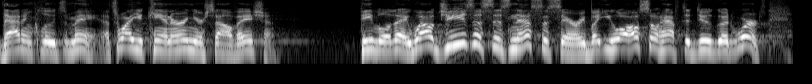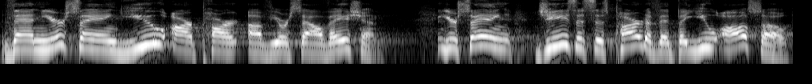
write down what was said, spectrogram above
That includes me. That's why you can't earn your salvation. People today, well, Jesus is necessary, but you also have to do good works. Then you're saying you are part of your salvation. You're saying Jesus is part of it, but you also.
